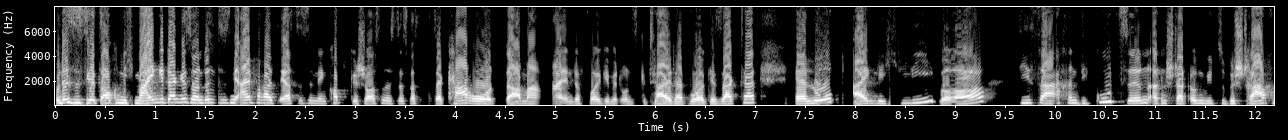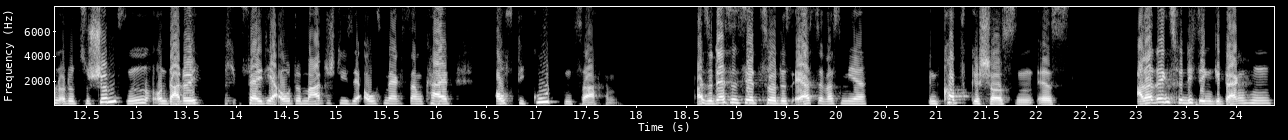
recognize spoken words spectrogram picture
Und das ist jetzt auch nicht mein Gedanke, sondern das ist mir einfach als erstes in den Kopf geschossen. Das ist das, was der Caro da mal in der Folge mit uns geteilt hat, wo er gesagt hat, er lobt eigentlich lieber die Sachen, die gut sind, anstatt irgendwie zu bestrafen oder zu schimpfen. Und dadurch fällt ja automatisch diese Aufmerksamkeit auf die guten Sachen. Also das ist jetzt so das Erste, was mir in den Kopf geschossen ist. Allerdings finde ich den Gedanken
